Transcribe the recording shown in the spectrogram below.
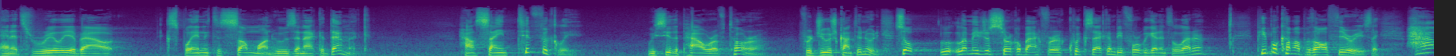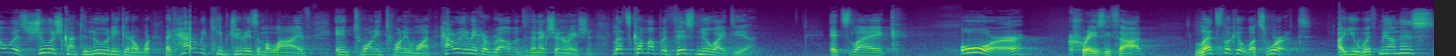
and it's really about explaining to someone who's an academic how scientifically we see the power of Torah for Jewish continuity. So let me just circle back for a quick second before we get into the letter. People come up with all theories like, how is Jewish continuity going to work? Like, how do we keep Judaism alive in 2021? How are we going to make it relevant to the next generation? Let's come up with this new idea. It's like, or, crazy thought, let's look at what's worked. Are you with me on this?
